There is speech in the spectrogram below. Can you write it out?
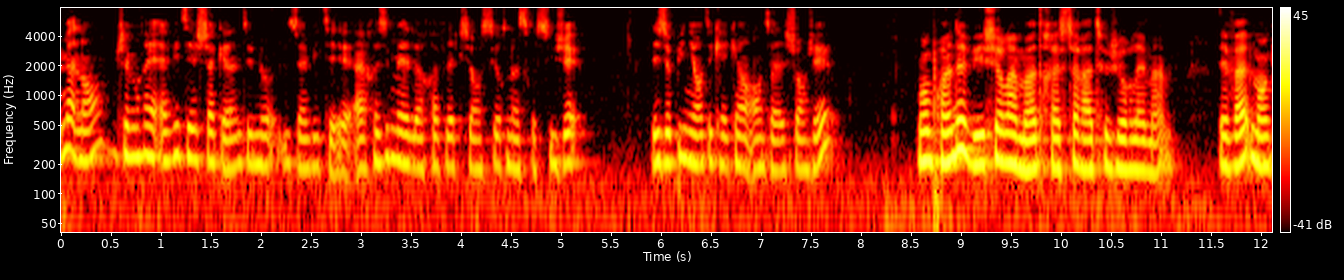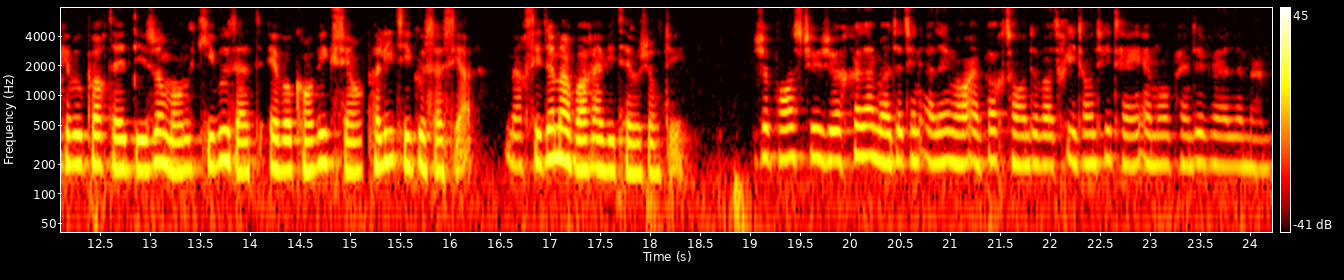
Maintenant, j'aimerais inviter chacun de nos invités à résumer leurs réflexions sur notre sujet. Les opinions de quelqu'un ont-elles changé? Mon point de vue sur la mode restera toujours le même. Les vêtements que vous portez disent au monde qui vous êtes et vos convictions politiques ou sociales. Merci de m'avoir invité aujourd'hui. Je pense toujours que la mode est un élément important de votre identité et mon point de vue est le même.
